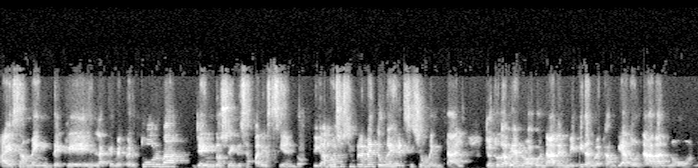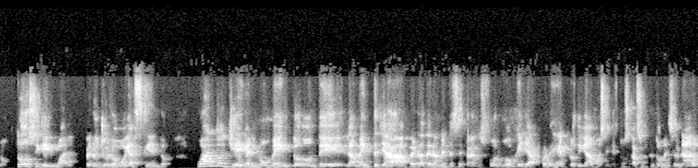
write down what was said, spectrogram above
a esa mente que es la que me perturba, yéndose y desapareciendo. Digamos, eso es simplemente un ejercicio mental. Yo todavía no hago nada en mi vida, no he cambiado nada, no, no, todo sigue igual, pero yo lo voy haciendo. ¿Cuándo llega el momento donde la mente ya verdaderamente se transformó? Que ya, por ejemplo, digamos, en estos casos que tú has mencionado,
